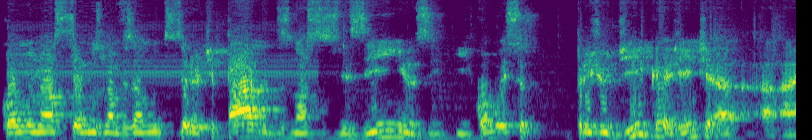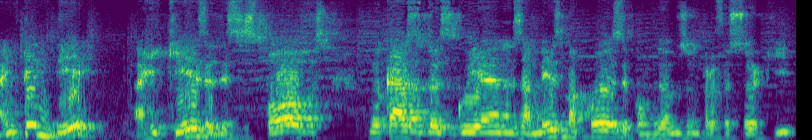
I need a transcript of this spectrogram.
como nós temos uma visão muito estereotipada dos nossos vizinhos e, e como isso prejudica a gente a, a, entender a riqueza desses povos. No caso das Guianas, a mesma coisa, convidamos um professor que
